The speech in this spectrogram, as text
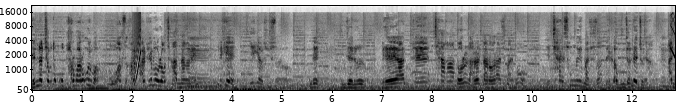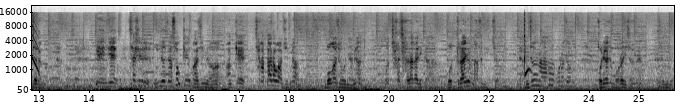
옛날 차보다 어? 바로바로 어이 봐. 어, 아, RPM 올라가 차가 안 나가네? 음. 이렇게 얘기할 수 있어요. 근데 이제는 내한테 차가 너를 나를 따라오라 하지 말고 차의 성능에 맞아서 내가 운전해줘야 음. 안전한 겁니다. 네. 이게 이제 사실 운전자 성격에 맞으면 함께 차가 따라와 주면 뭐가 좋으냐면 뭐 차가 잘 나가니까 뭐 드라이빙 맛은 있죠. 안전하고는 좀 거리가 좀 멀어지잖아요. 좀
